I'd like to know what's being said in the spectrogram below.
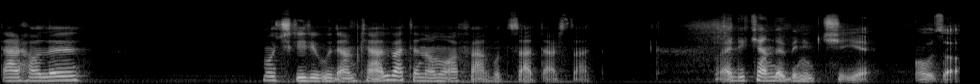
در حال مچگیری بودم که البته ناموفق بود صد درصد. ولی کن ببینیم چیه اوضاع.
